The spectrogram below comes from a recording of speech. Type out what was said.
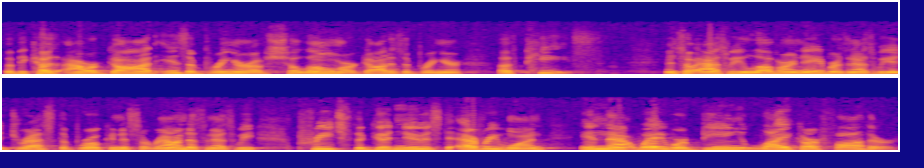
but because our God is a bringer of shalom. Our God is a bringer of peace. And so, as we love our neighbors and as we address the brokenness around us and as we preach the good news to everyone, in that way, we're being like our Father.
